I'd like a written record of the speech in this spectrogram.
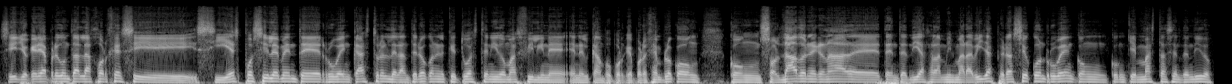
Sí, yo quería preguntarle a Jorge si, si es posiblemente Rubén Castro el delantero con el que tú has tenido más feeling en el campo. Porque, por ejemplo, con, con Soldado en el Granada eh, te entendías a las mismas maravillas, pero ¿ha sido con Rubén con, con quien más te has entendido?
